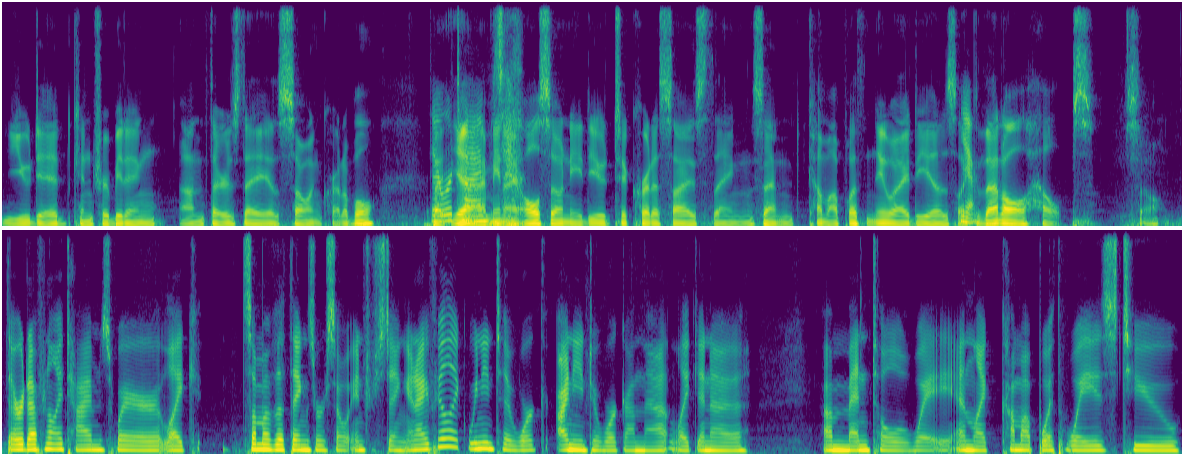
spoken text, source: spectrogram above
you did contributing on Thursday is so incredible. There but were yeah, times. I mean, I also need you to criticize things and come up with new ideas. Like Yeah. that all helps. So there were definitely times where like some of the things were so interesting and i feel like we need to work i need to work on that like in a a mental way and like come up with ways to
